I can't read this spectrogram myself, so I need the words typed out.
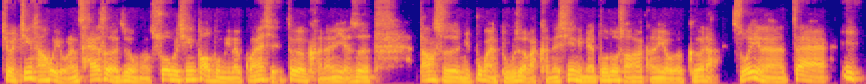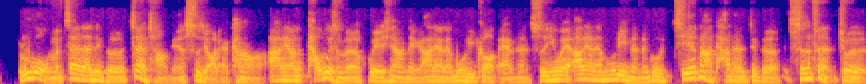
就经常会有人猜测这种说不清道不明的关系。这个可能也是当时你不管读者吧，可能心里面多多少少可能有个疙瘩。所以呢，在一。如果我们站在这个战场员视角来看啊，阿良他为什么会向那个阿良良木利告白呢？是因为阿良良木利呢能够接纳他的这个身份，就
